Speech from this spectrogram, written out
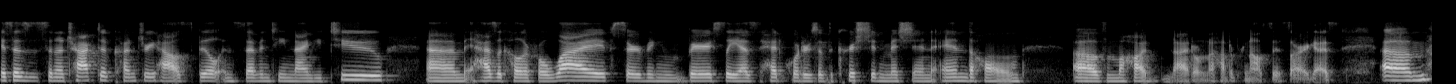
It says it's an attractive country house built in 1792. Um, it has a colorful life, serving variously as the headquarters of the Christian mission and the home of Mahad. I don't know how to pronounce it. Sorry, guys. Um,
